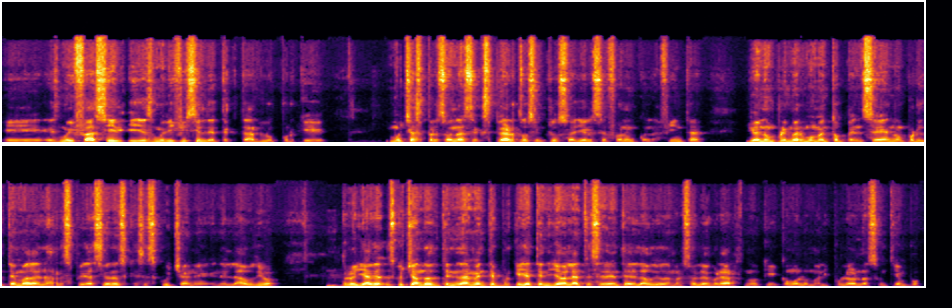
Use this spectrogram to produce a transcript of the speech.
eh, es muy fácil y es muy difícil detectarlo porque muchas personas expertos, incluso ayer se fueron con la finta. Yo en un primer momento pensé, ¿no? Por el tema de las respiraciones que se escuchan en, el audio, pero ya escuchando detenidamente, porque ya tenía el antecedente del audio de Marcelo Ebrard, ¿no? Que cómo lo manipularon hace un tiempo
